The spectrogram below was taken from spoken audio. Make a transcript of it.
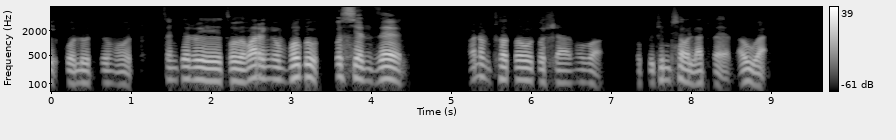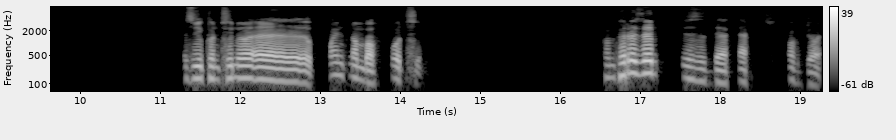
e kolote motho santse re tsobe ba reng vogo o sienzele ga ona motho a tlo o tsošang oba opportunity ya go latela aua as we continue uh, point number 14. comparison is the theft of joy.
